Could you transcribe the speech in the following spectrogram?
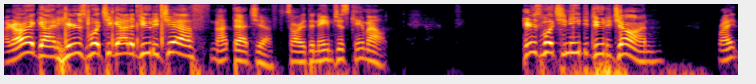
Like, all right, God, here's what you got to do to Jeff. Not that Jeff. Sorry, the name just came out. Here's what you need to do to John, right?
